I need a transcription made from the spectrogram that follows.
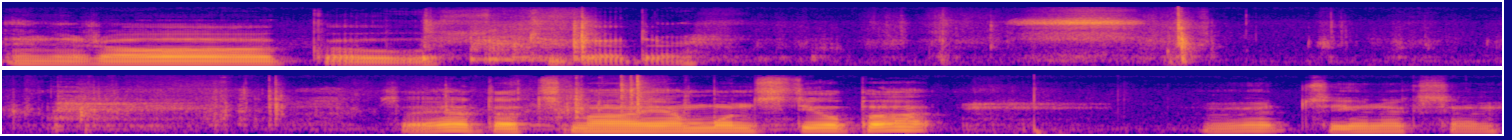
And it all goes together. So yeah, that's my M1 steel pot. Alright, see you next time.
